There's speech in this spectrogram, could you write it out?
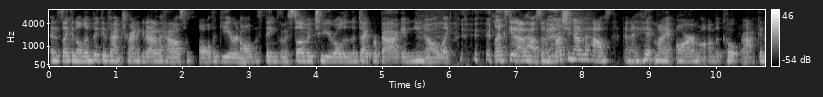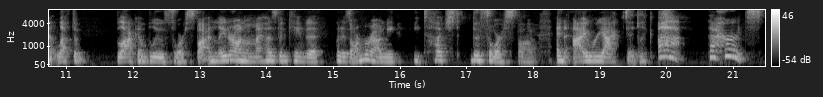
and it's like an Olympic event trying to get out of the house with all the gear and all the things. And I still have a two year old in the diaper bag, and you know, like, let's get out of the house. And I'm rushing out of the house, and I hit my arm on the coat rack, and it left a black and blue sore spot. And later on, when my husband came to put his arm around me, he touched the sore spot, and I reacted like, ah, that hurts.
